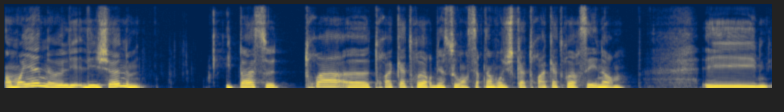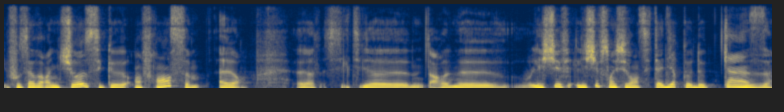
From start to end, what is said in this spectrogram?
en moyenne, les, les jeunes, ils passent 3, 3-4 euh, heures bien souvent. Certains vont jusqu'à 3-4 heures, c'est énorme. Et il faut savoir une chose, c'est qu'en France, alors, euh, euh, les, chiffres, les chiffres sont les suivants. C'est-à-dire que de 15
